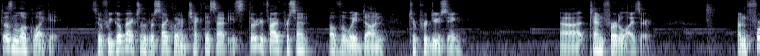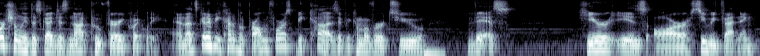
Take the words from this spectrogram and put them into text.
Doesn't look like it. So if we go back to the recycler and check this out, it's 35% of the way done to producing uh, 10 fertilizer. Unfortunately, this guy does not poop very quickly, and that's going to be kind of a problem for us because if we come over to this, here is our seaweed fattening,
